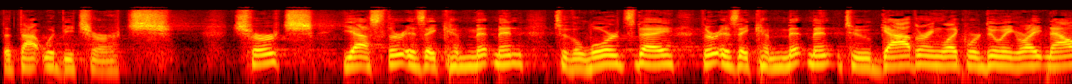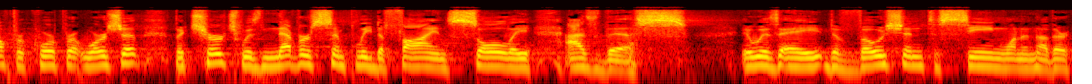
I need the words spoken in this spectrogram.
that that would be church. Church, yes, there is a commitment to the Lord's Day. There is a commitment to gathering like we're doing right now for corporate worship. But church was never simply defined solely as this. It was a devotion to seeing one another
